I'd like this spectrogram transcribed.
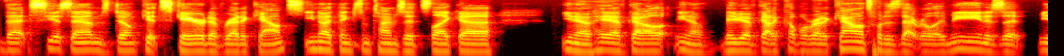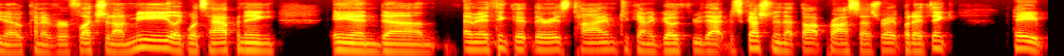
that CSMs don't get scared of red accounts. You know, I think sometimes it's like a you know, hey, I've got all, you know, maybe I've got a couple red accounts. What does that really mean? Is it, you know, kind of reflection on me, like what's happening? And um, I mean, I think that there is time to kind of go through that discussion and that thought process, right? But I think, hey,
